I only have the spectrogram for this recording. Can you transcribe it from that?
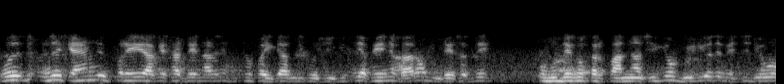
ਉਹ ਉਹਦੇ ਕਹਿਣ ਦੇ ਉੱਪਰ ਇਹ ਆ ਕੇ ਸਾਡੇ ਨਾਲ ਹੱਥੋਂ ਪਾਈ ਕਰਨ ਦੀ ਕੋਸ਼ਿਸ਼ ਕੀਤੀ ਆ ਫਿਰ ਇਹਨੇ ਬਾਹਰੋਂ ਮੁੰਡੇ ਸੱਦੇ। ਉਹ ਮੁੰਡੇ ਕੋਲ ਕਿਰਪਾਨਾਂ ਸੀ ਕਿ ਉਹ ਵੀਡੀਓ ਦੇ ਵਿੱਚ ਜੋ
